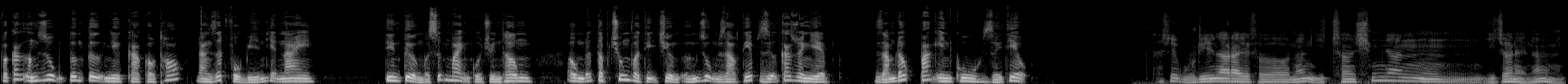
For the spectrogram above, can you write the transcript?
và các ứng dụng tương tự như Kakao Talk đang rất phổ biến hiện nay. Tin tưởng vào sức mạnh của truyền thông, ông đã tập trung vào thị trường ứng dụng giao tiếp giữa các doanh nghiệp. Giám đốc Park In-ku giới thiệu. 사실 우리나라에서는 2010년 이전에는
